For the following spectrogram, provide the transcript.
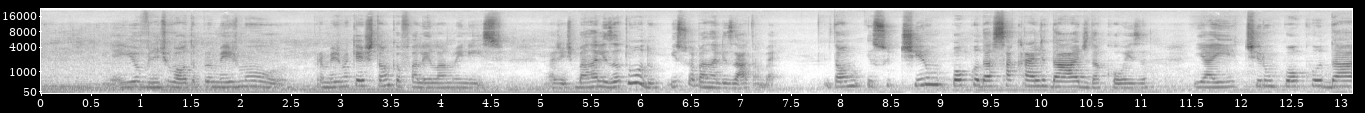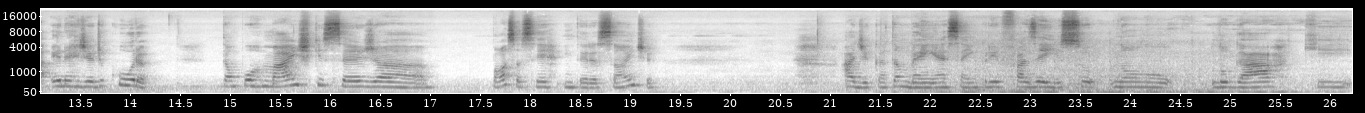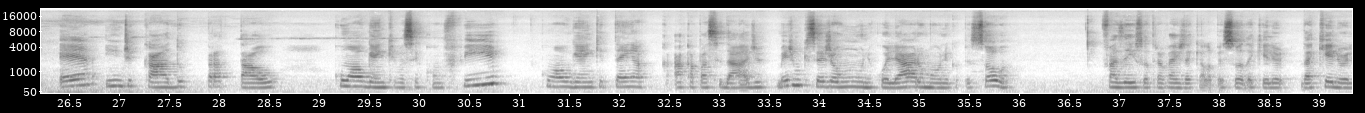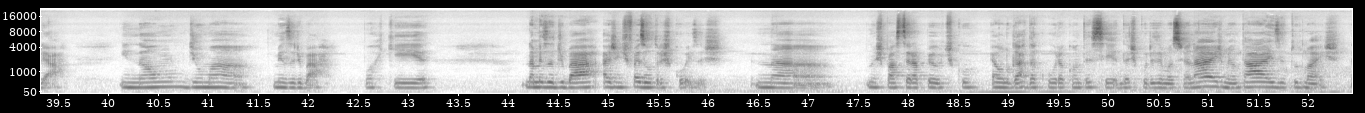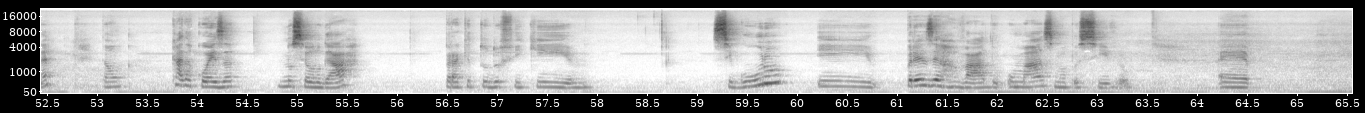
e aí a gente volta para mesmo para a mesma questão que eu falei lá no início. A gente banaliza tudo. Isso é banalizar também. Então, isso tira um pouco da sacralidade da coisa. E aí tira um pouco da energia de cura. Então, por mais que seja possa ser interessante, a dica também é sempre fazer isso no lugar que é indicado para tal com alguém que você confie, com alguém que tenha a capacidade, mesmo que seja um único olhar, uma única pessoa, fazer isso através daquela pessoa, daquele, daquele olhar, e não de uma mesa de bar, porque na mesa de bar a gente faz outras coisas. Na no espaço terapêutico é o lugar da cura acontecer, das curas emocionais, mentais e tudo mais, né? Então, cada coisa no seu lugar para que tudo fique seguro e preservado o máximo possível. É,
